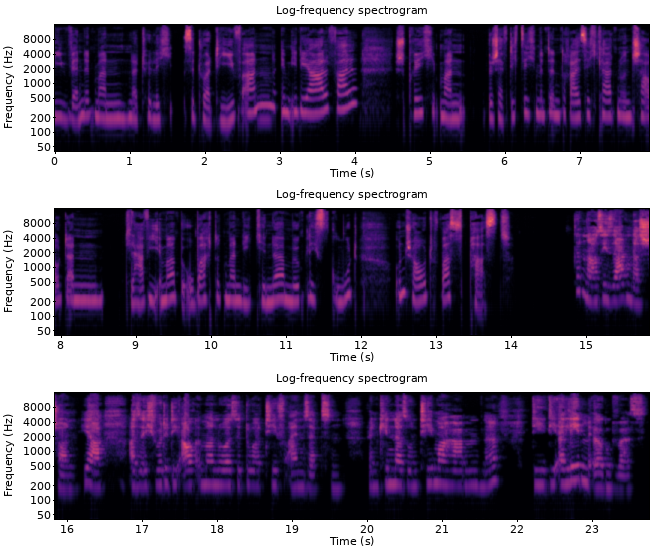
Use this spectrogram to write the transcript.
die wendet man natürlich situativ an im Idealfall. Sprich, man beschäftigt sich mit den 30 Karten und schaut dann, klar wie immer, beobachtet man die Kinder möglichst gut und schaut, was passt. Genau, Sie sagen das schon. Ja, also ich würde die auch immer nur situativ einsetzen. Wenn Kinder so ein Thema haben, ne, die, die erleben irgendwas.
